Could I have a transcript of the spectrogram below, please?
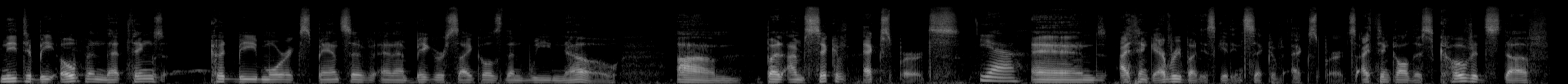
need to be open that things could be more expansive and at bigger cycles than we know um, but i'm sick of experts Yeah, and I think everybody's getting sick of experts. I think all this COVID stuff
